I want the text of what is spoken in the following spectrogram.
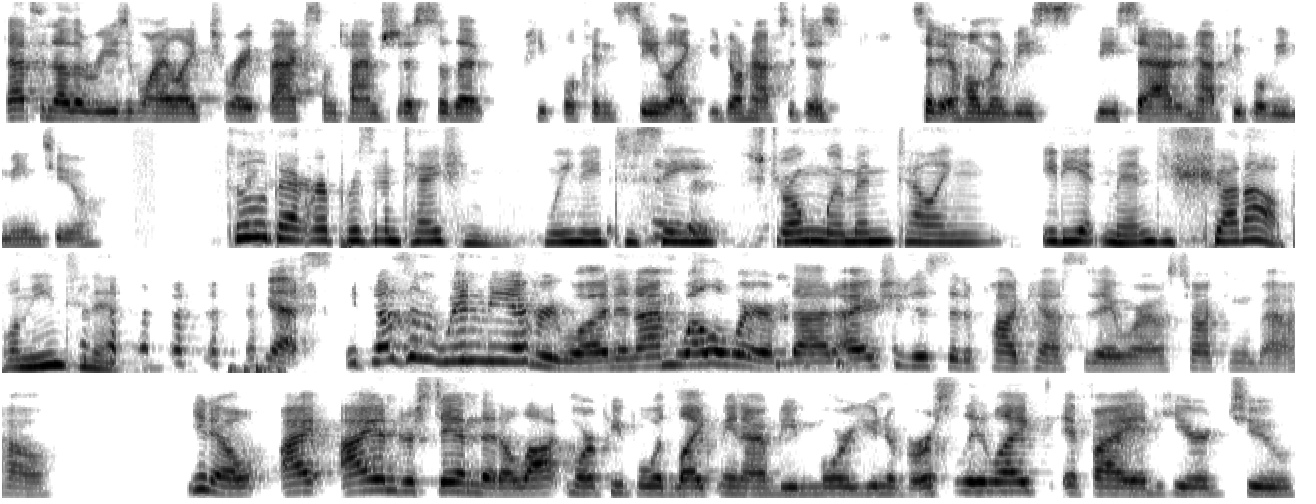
that's another reason why I like to write back sometimes, just so that people can see, like, you don't have to just sit at home and be be sad and have people be mean to you. It's all about representation. We need to see strong women telling idiot men to shut up on the internet. yes, it doesn't win me everyone and i'm well aware of that. I actually just did a podcast today where i was talking about how you know i i understand that a lot more people would like me and i'd be more universally liked if i adhered to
